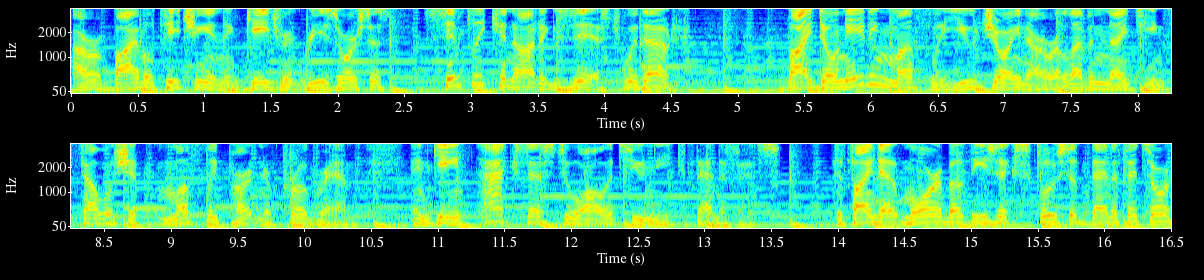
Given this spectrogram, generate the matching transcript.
Our Bible teaching and engagement resources simply cannot exist without it. By donating monthly, you join our 1119 Fellowship Monthly Partner Program and gain access to all its unique benefits. To find out more about these exclusive benefits or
